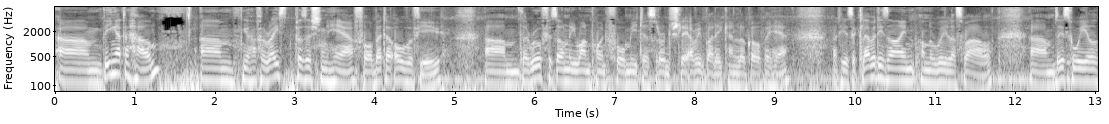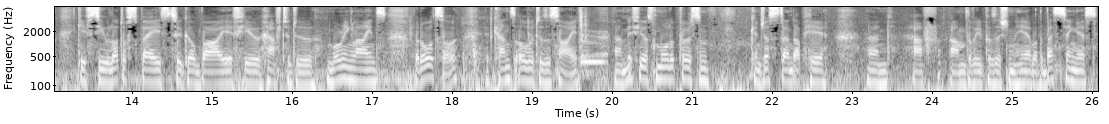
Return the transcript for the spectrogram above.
um, being at the helm um, you have a raised position here for a better overview. Um, the roof is only 1.4 meters, so literally everybody can look over here. But here's a clever design on the wheel as well. Um, this wheel gives you a lot of space to go by if you have to do mooring lines, but also it comes over to the side. Um, if you're a smaller person, you can just stand up here and have um, the wheel position here. But the best thing is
